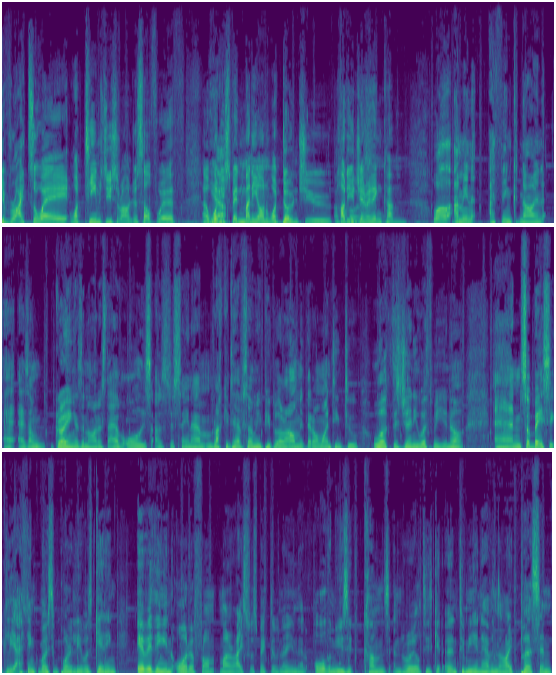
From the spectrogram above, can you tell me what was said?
give rights away? What teams do you surround yourself with? Uh, What do you spend money on? What don't you? Of How do you course. generate income? Well, I mean, I think now in, as I'm growing as an artist, I have all these. I was just saying, I'm lucky to have so many people around me that are wanting to work this journey with me, you know. And so basically, I think most importantly was getting everything in order from my rights perspective, knowing that all the music comes and royalties get earned to me, and having the right person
